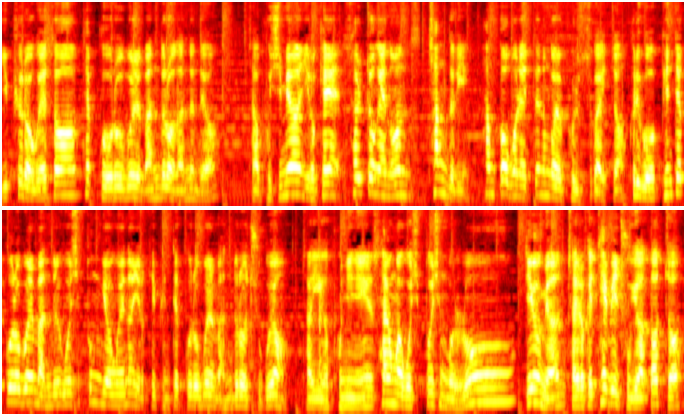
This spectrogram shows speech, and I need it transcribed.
이표라고 해서 탭 그룹을 만들어 놨는데요. 자 보시면 이렇게 설정해 놓은 창들이 한꺼번에 뜨는 걸 볼 수가 있죠 그리고 빈탭 그룹을 만들고 싶은 경우에는 이렇게 빈탭 그룹을 만들어 주고요 자 이거 본인이 사용하고 싶으신 걸로 띄우면 자 이렇게 탭이 두 개가 떴죠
